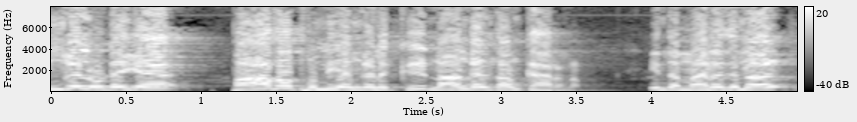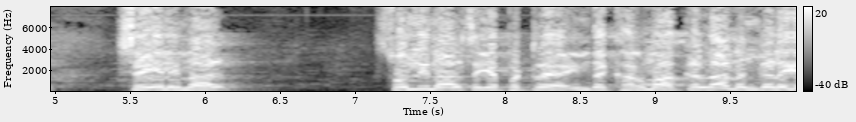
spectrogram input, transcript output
எங்களுடைய பாவ புண்ணியங்களுக்கு நாங்கள் தான் காரணம். இந்த மனதினால் செயலினால் சொல்லினால் செய்யப்பட்ட இந்த கர்மாக்கள் தான் எங்களை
